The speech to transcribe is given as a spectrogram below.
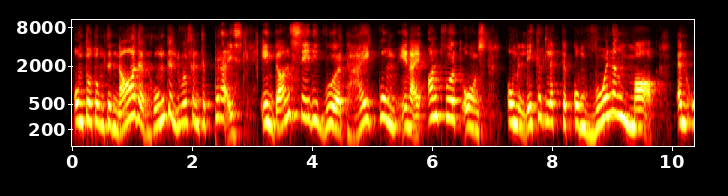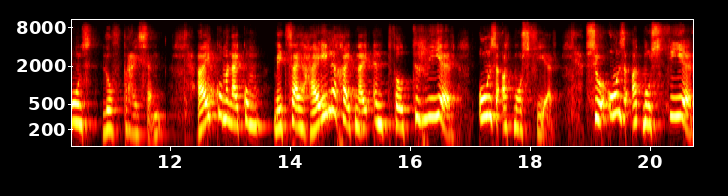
om tot hom te nader, hom te loof en te prys. En dan sê die woord, hy kom en hy antwoord ons om letterlik te kom woning maak in ons lofprysing. Hy kom en hy kom met sy heiligheid en hy infiltreer ons atmosfeer. So ons atmosfeer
